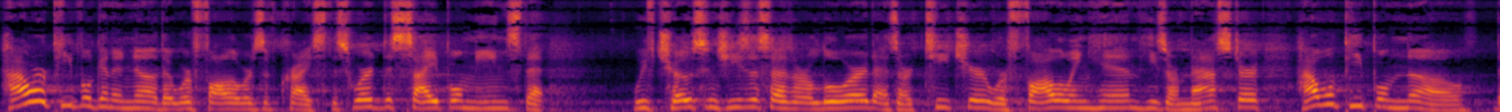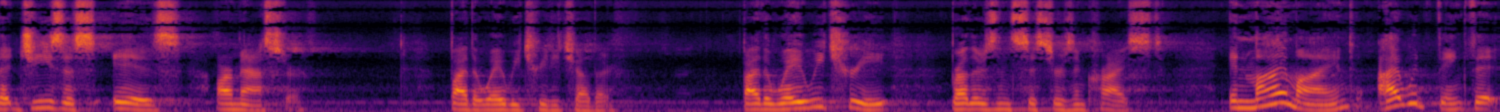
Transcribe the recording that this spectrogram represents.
How are people going to know that we're followers of Christ? This word disciple means that we've chosen Jesus as our Lord, as our teacher. We're following him. He's our master. How will people know that Jesus is our master? By the way we treat each other. By the way we treat brothers and sisters in Christ. In my mind, I would think that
